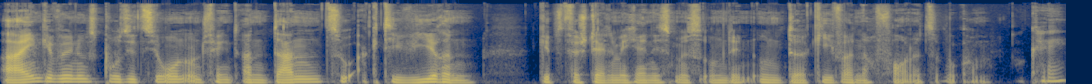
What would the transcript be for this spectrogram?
Eingewöhnungsposition und fängt an dann zu aktivieren. Gibt es Verstellmechanismus, um den Unterkiefer nach vorne zu bekommen. Okay.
